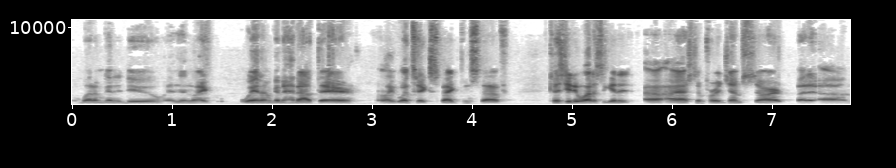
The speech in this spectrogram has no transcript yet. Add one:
what I'm gonna do, and then like when I'm gonna head out there, like what to expect and stuff. Because he didn't want us to get it. Uh, I asked him for a jump start, but um,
